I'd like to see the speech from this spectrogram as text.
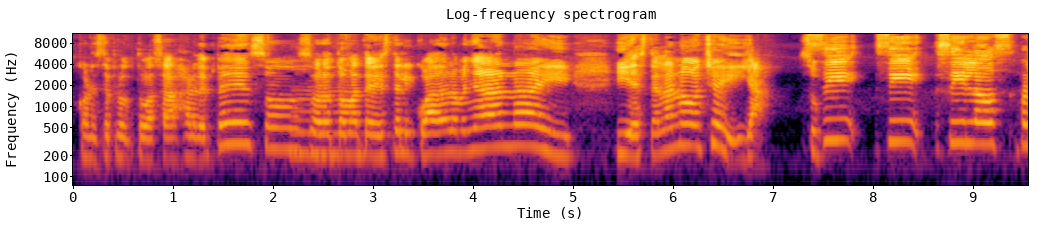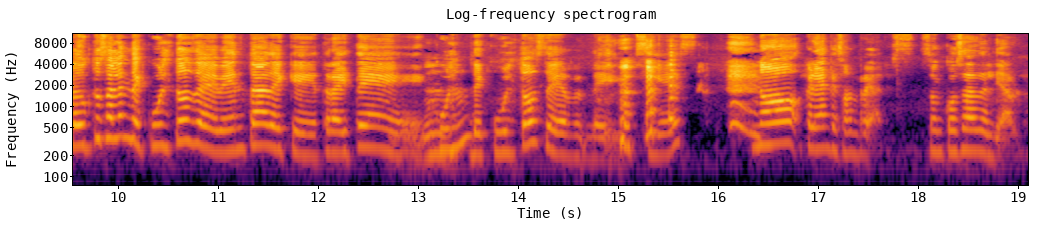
con este producto vas a bajar de peso, solo tómate este licuado en la mañana y, y este en la noche y ya. Sí, Sí, sí, los productos salen de cultos de venta, de que tráete de cultos, de, de si es, no crean que son reales, son cosas del diablo.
